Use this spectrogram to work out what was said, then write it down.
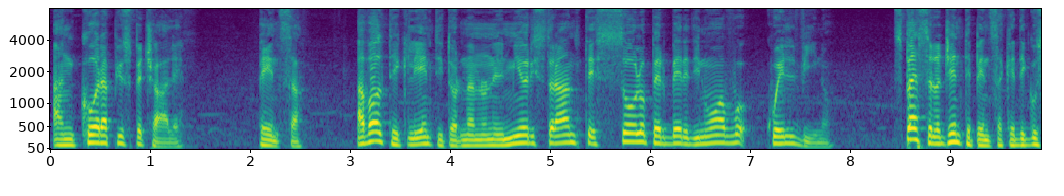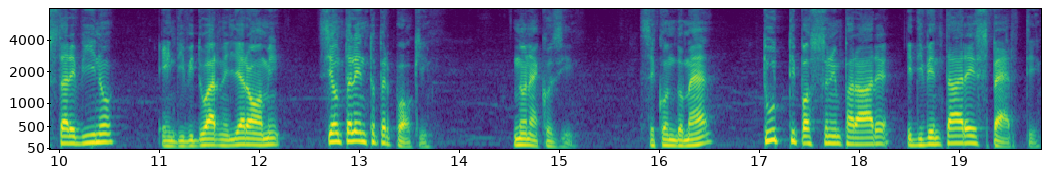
ancora più speciale. Pensa, a volte i clienti tornano nel mio ristorante solo per bere di nuovo quel vino. Spesso la gente pensa che degustare vino e individuarne gli aromi sia un talento per pochi. Non è così. Secondo me, tutti possono imparare e diventare esperti.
